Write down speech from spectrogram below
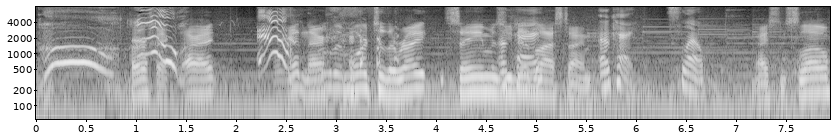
Perfect. All right. We're getting there. A little bit more to the right, same as you did last time. Okay. Slow. Nice and slow.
